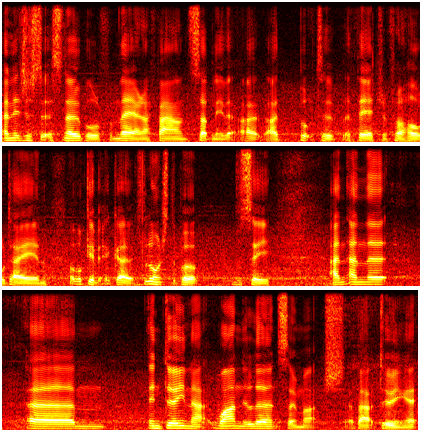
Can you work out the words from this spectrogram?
and it just sort of snowballed from there. And I found suddenly that I, I booked a, a theatre for a whole day, and oh, we'll give it a go. Launch the book. We'll see. And and the um, in doing that, one, learned so much about doing it.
